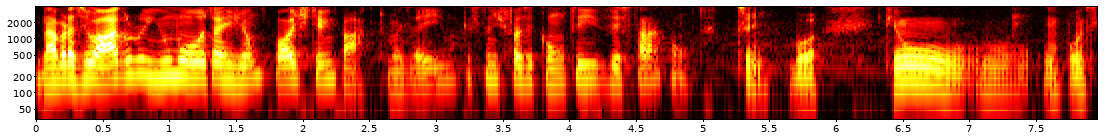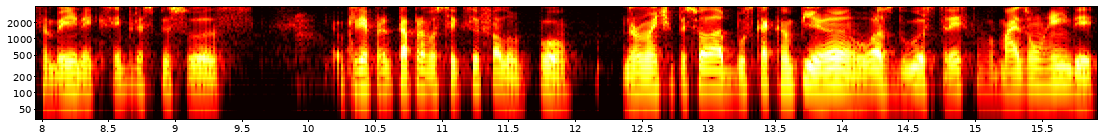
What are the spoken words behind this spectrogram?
na Brasil Agro, em uma ou outra região, pode ter um impacto, mas aí é uma questão de fazer conta e ver se está na conta. Sim, boa. Tem um, um, ponto também, né, que sempre as pessoas. Eu queria perguntar para você que você falou, pô, normalmente a pessoa ela busca campeã, ou as duas, três que mais vão render.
